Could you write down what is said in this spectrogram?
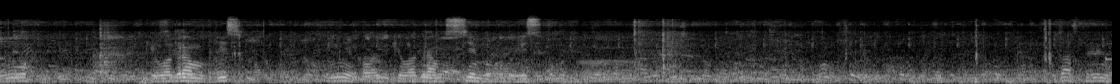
О, Килограмм 10. Не, кило- килограмм 7 наверное, весит. Куда стрельнуть?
